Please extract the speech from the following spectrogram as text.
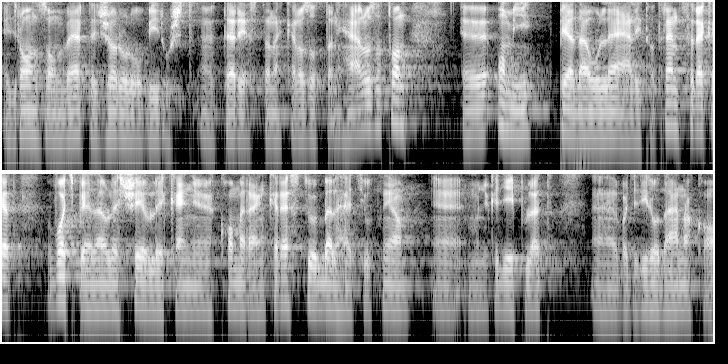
egy ransomware-t, egy zsaroló vírust terjesztenek el az ottani hálózaton, ami például leállíthat rendszereket, vagy például egy sérülékeny kamerán keresztül be lehet jutni a, mondjuk egy épület vagy egy irodának a,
